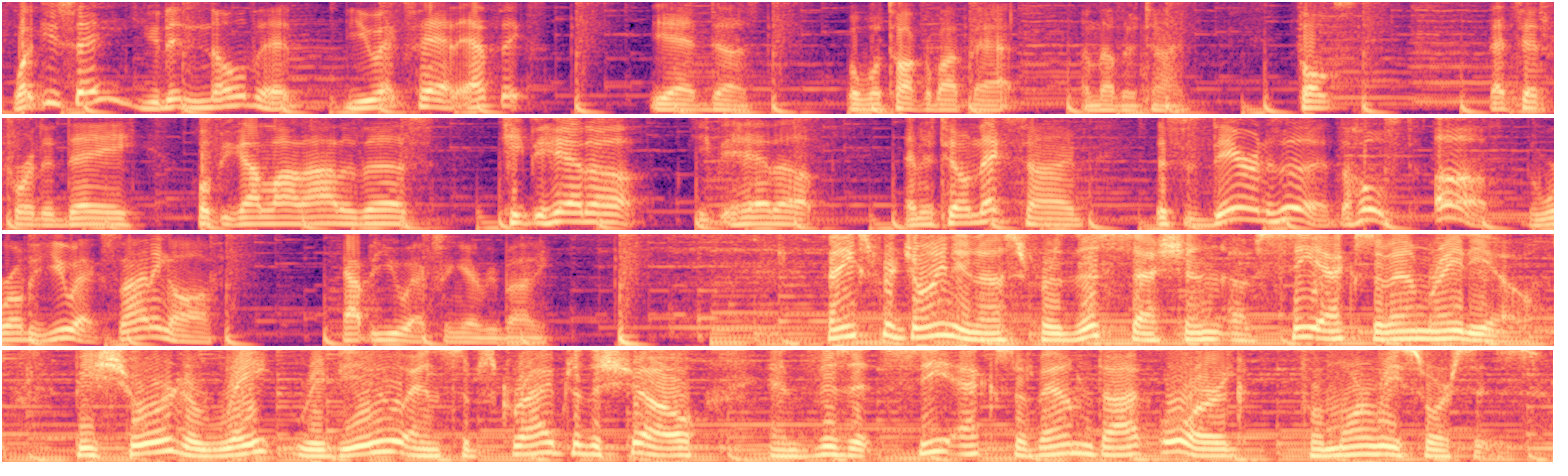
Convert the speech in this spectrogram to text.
What you say? You didn't know that UX had ethics? Yeah, it does. But we'll talk about that another time. Folks, that's it for today. Hope you got a lot out of this. Keep your head up. Keep your head up. And until next time, this is Darren Hood, the host of The World of UX, signing off. Happy UXing, everybody. Thanks for joining us for this session of CX of M Radio. Be sure to rate, review, and subscribe to the show and visit cxofm.org for more resources.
